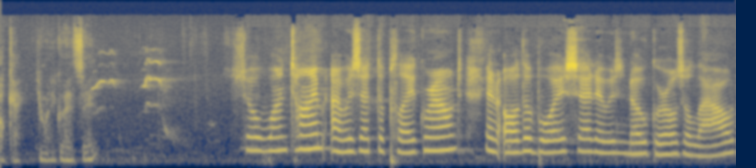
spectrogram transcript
Okay. You want to go ahead and say it? So one time I was at the playground and all the boys said it was no girls allowed.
